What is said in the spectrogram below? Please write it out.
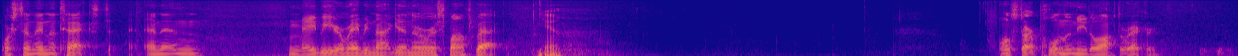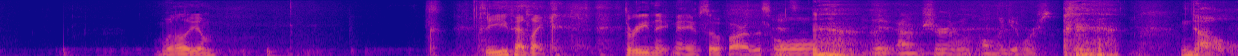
or sending a text and then maybe or maybe not getting a response back. yeah. We'll start pulling the needle off the record. William. See, you've had like three nicknames so far this whole. It, I'm sure it'll only get worse. No.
